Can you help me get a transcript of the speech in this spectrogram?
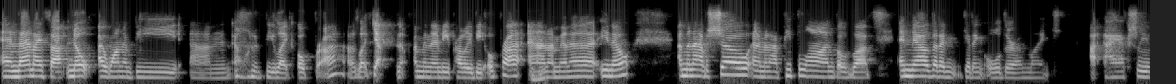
And then I thought, no, I want to be, um, I want to be like Oprah. I was like, yeah, no, I'm gonna be probably be Oprah, and I'm gonna, you know, I'm gonna have a show, and I'm gonna have people on, blah blah blah. And now that I'm getting older, I'm like, I, I actually,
